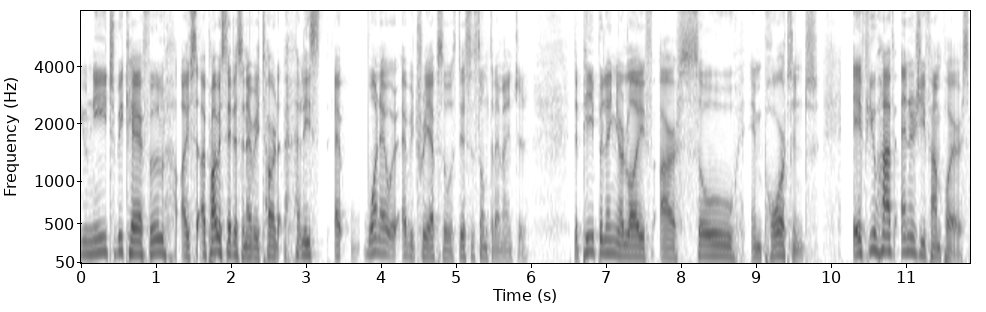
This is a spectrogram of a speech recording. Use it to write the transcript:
You need to be careful. I, I probably say this in every third, at least uh, one out every three episodes. This is something I mentioned. The people in your life are so important. If you have energy vampires,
